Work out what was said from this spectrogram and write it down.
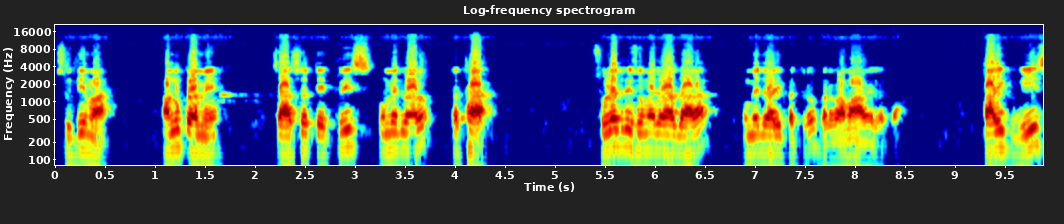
સુધીમાં અનુક્રમે ચારસો તેત્રીસ ઉમેદવારો તથા સુડત્રીસ ઉમેદવાર દ્વારા ઉમેદવારી પત્રો ભરવામાં આવેલ હતા. તારીખ વીસ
